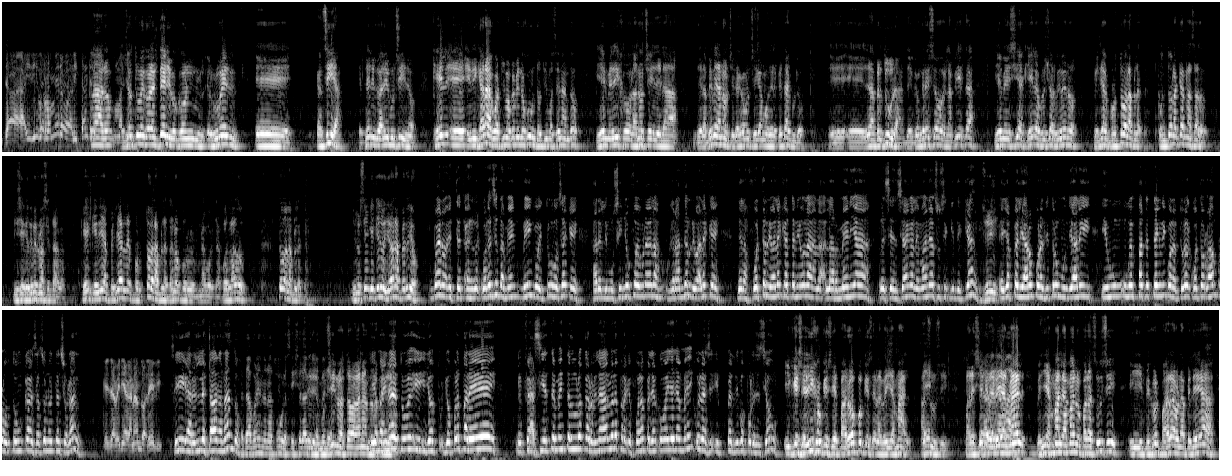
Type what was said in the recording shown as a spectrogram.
Ya ahí Diego Romero al instante... Claro, yo estuve con el técnico, con Rubén eh, García, el técnico de Ariel Muchino, que él eh, en Nicaragua estuvimos comiendo juntos, estuvimos cenando, y él me dijo la noche de la, de la primera noche, de la noche, digamos, del espectáculo, eh, eh, de la apertura del Congreso en la fiesta, y él me decía que él ofreció a Rivero pelear por toda la plata, con toda la carne asador. Dice que Rivero no aceptaba, que él quería pelearle por toda la plata, no por una bolsa, por la dos, toda la plata. Y no sé en qué quedó, y ahora perdió. Bueno, este, recuérdense también, Bingo y tú, José, que Arely Muciño fue una de las grandes rivales que de las fuertes rivales que ha tenido la, la, la Armenia residenciada en Alemania, su Sí. Ellas pelearon por el título mundial y, y hubo un, un empate técnico a la altura del cuarto round, producto de un cabezazo no intencional. Que ya venía ganando Areli. Sí, Areli le estaba ganando. La estaba poniendo en apuro, sí, yo la vi Sí, esa pelea. Mucino la estaba ganando. Y la imagínate pelea. tú, y, yo, yo preparé fehacientemente duro a Carolina Álvarez para que fuera a pelear con ella allá en México y, la- y perdimos por decisión. Y que se dijo que se paró porque se la veía mal a Sí. Susi. Parecía que le veía veían mal. mal, venía mal la mano para Susi y mejor pararon la pelea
